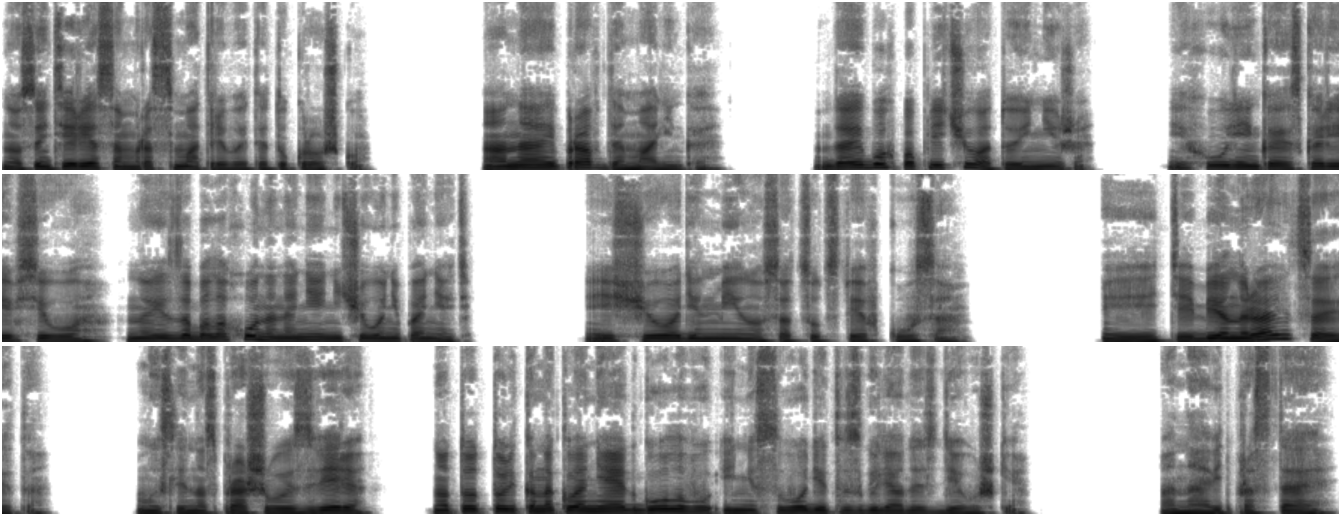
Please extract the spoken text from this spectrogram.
но с интересом рассматривает эту крошку. Она и правда маленькая. Дай бог по плечу, а то и ниже. И худенькая, скорее всего, но из-за балахона на ней ничего не понять. Еще один минус — отсутствие вкуса. «И тебе нравится это?» Мысленно спрашиваю зверя, но тот только наклоняет голову и не сводит взгляда с девушки. Она ведь простая,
